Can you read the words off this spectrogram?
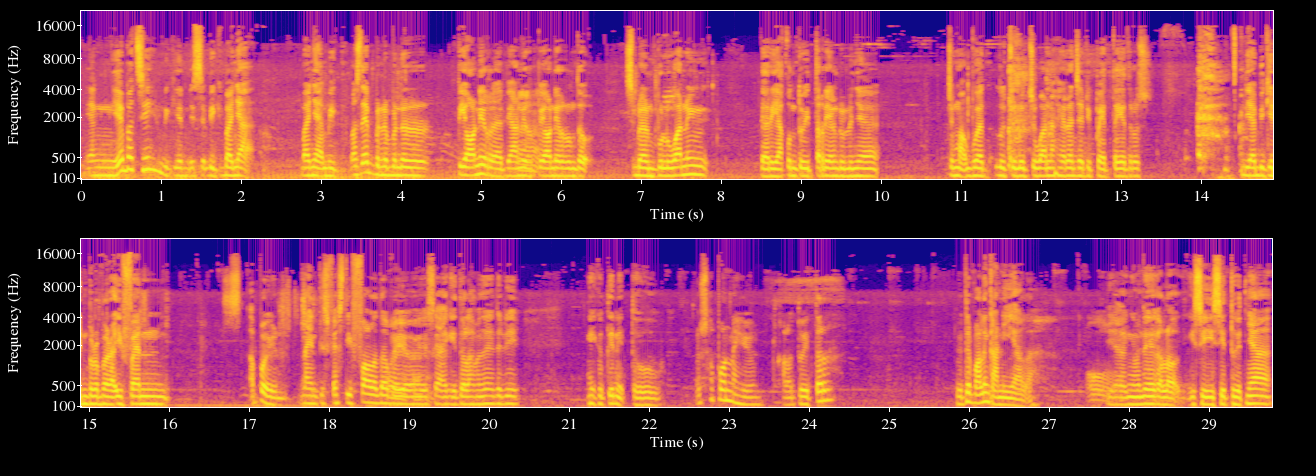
yang hebat sih bikin, bikin banyak banyak bik- maksudnya bener-bener pionir ya, pionir pionir untuk 90-an ini dari akun Twitter yang dulunya cuma buat lucu-lucuan akhirnya jadi PT terus dia bikin beberapa event apa ya 90s festival atau apa ya kayak gitulah. Maksudnya jadi ngikutin itu. Terus apa nih ya kalau Twitter Twitter paling Kania lah. Oh. Ya gimana kalau isi-isi tweetnya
